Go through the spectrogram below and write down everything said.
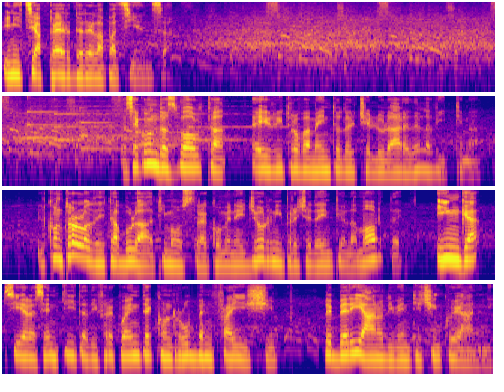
inizia a perdere la pazienza. La seconda svolta è il ritrovamento del cellulare della vittima. Il controllo dei tabulati mostra come nei giorni precedenti alla morte Inga si era sentita di frequente con Ruben Fraisci, liberiano di 25 anni.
